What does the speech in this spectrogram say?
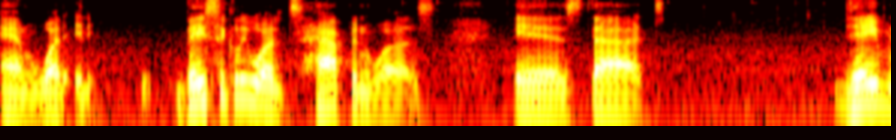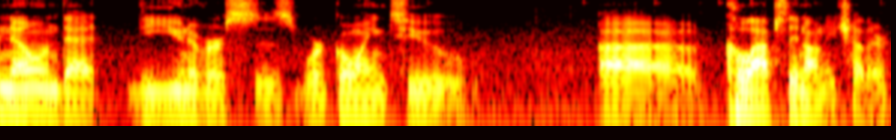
And what it basically what's happened was is that they've known that the universes were going to uh, collapse in on each other.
